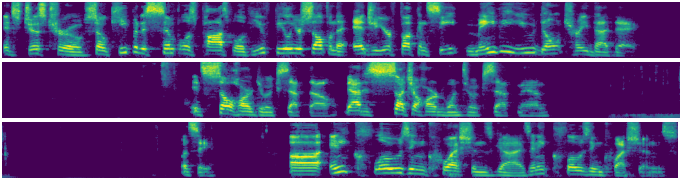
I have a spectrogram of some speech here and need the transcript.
It's just true. So keep it as simple as possible. If you feel yourself on the edge of your fucking seat, maybe you don't trade that day. It's so hard to accept, though. That is such a hard one to accept, man. Let's see. Uh, any closing questions, guys? Any closing questions?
